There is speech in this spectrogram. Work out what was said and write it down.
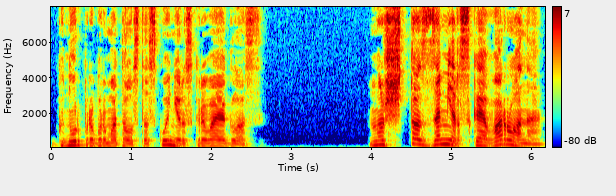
Гнур пробормотал с тоской, не раскрывая глаз. «Ну что за мерзкая ворона?»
